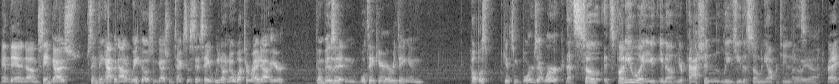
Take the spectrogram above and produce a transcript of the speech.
And then um, same guys, same thing happened out at Waco. Some guys from Texas says, "Hey, we don't know what to write out here. Come visit, and we'll take care of everything and help us get some boards at work." That's so. It's funny what you you know your passion leads you to so many opportunities. Oh yeah, Right.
